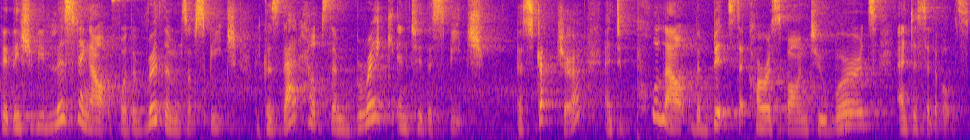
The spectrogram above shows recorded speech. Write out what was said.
that they should be listening out for the rhythms of speech because that helps them break into the speech a structure and to pull out the bits that correspond to words and to syllables.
